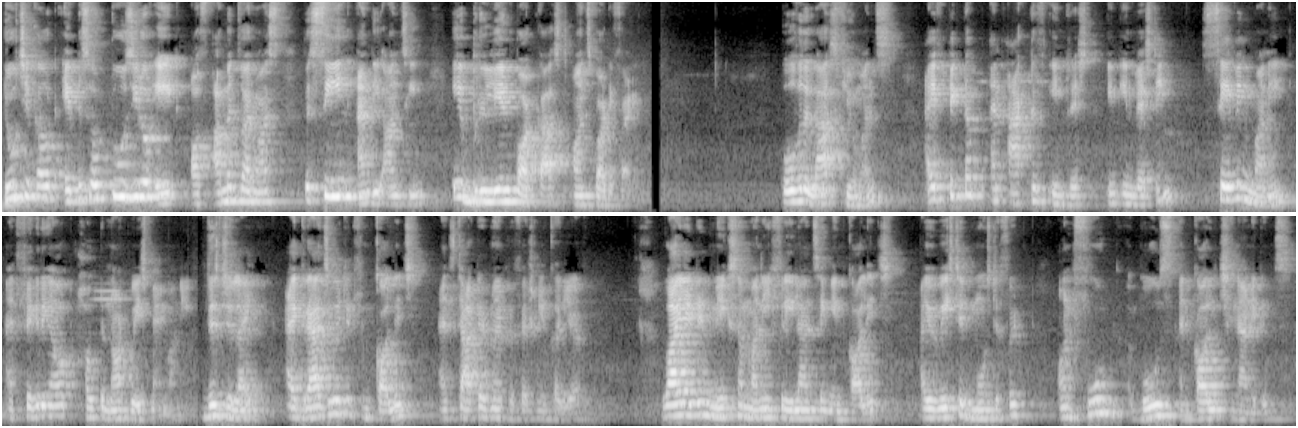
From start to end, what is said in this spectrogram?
do check out episode 208 of Amit Varma's The Seen and the Unseen, a brilliant podcast on Spotify. Over the last few months, I've picked up an active interest in investing, saving money, and figuring out how to not waste my money. This July, I graduated from college and started my professional career. While I did make some money freelancing in college, I wasted most of it on food, booze, and college shenanigans.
